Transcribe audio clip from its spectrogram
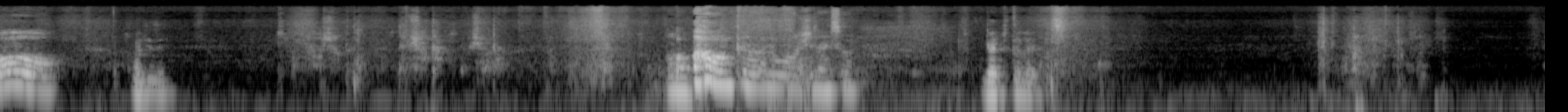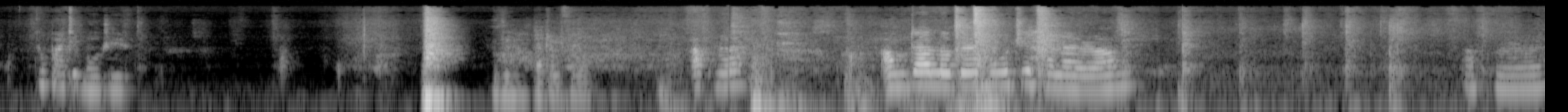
와. 어디지? 어, 어, 그래, 아니, 원하지, 나이스. 내가 죽을래. 또 빨리 뭐지? 이제 하려고. 아, 그래? 암자 러게 뭐지 하려랑? 아, 그래?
